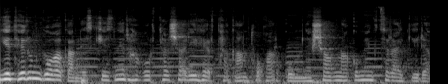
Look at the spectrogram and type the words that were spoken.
Եթերում գյուղական էսքիզներ հաղորդաշարի հերթական թողարկումն է։ Շարունակում ենք ծրագիրը։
